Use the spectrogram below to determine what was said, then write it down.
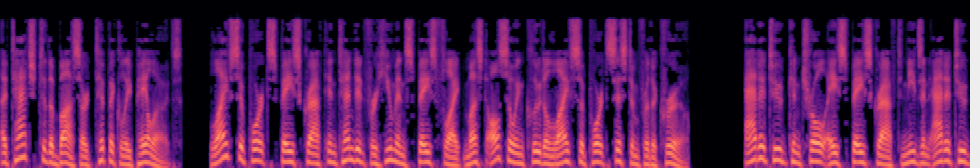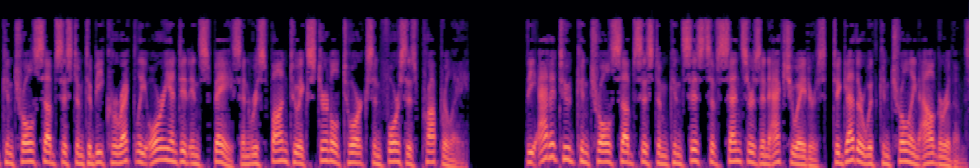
Attached to the bus are typically payloads. Life support spacecraft intended for human spaceflight must also include a life support system for the crew. Attitude Control A spacecraft needs an attitude control subsystem to be correctly oriented in space and respond to external torques and forces properly. The attitude control subsystem consists of sensors and actuators, together with controlling algorithms.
